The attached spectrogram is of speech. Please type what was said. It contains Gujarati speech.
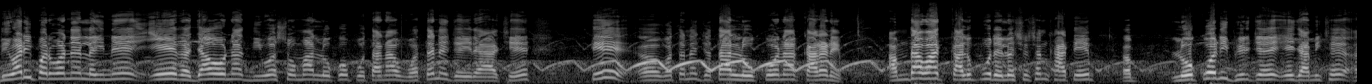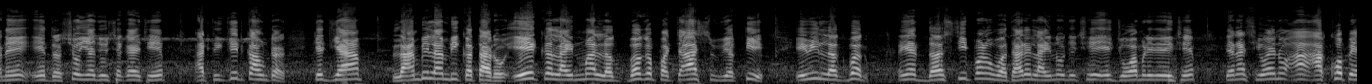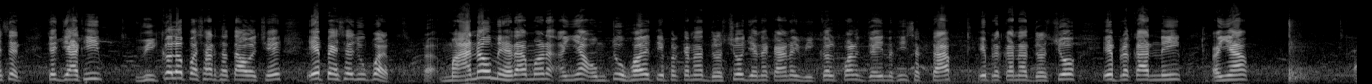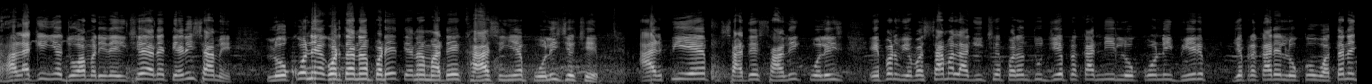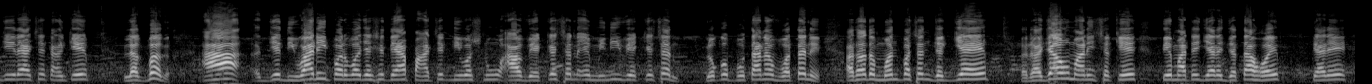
દિવાળી પર્વને લઈને એ રજાઓના દિવસોમાં લોકો પોતાના વતને જઈ રહ્યા છે. તે વતને જતા લોકોના કારણે અમદાવાદ કાલુપુર રેલવે સ્ટેશન ખાતે લોકોની ભીડ છે એ જામી છે અને એ દ્રશ્યો અહીંયા જોઈ શકાય છે. આ ટિકિટ કાઉન્ટર કે જ્યાં લાંબી લાંબી કતારો, એક લાઇનમાં લગભગ પચાસ વ્યક્તિ, એવી લગભગ અહીંયા દસથી પણ વધારે લાઈનો જે છે એ જોવા મળી રહી છે. તેના સિવાયનો આ આખો પેસેજ કે જ્યાંથી વ્હીકલો પસાર થતા હોય છે. એ પેસેજ ઉપર માનવ મહેરામણ અહીંયા ઉમટું હોય તે પ્રકારના દ્રશ્યો જેના કારણે વ્હીકલ પણ જઈ નથી શકતા. એ પ્રકારના દ્રશ્યો, એ પ્રકારની અહીંયા હાલાકી અહીંયા જોવા મળી રહી છે અને તેની સામે લોકોને અગવડતા ન પડે તેના માટે ખાસ અહીંયા પોલીસ જે છે, આરપીએફ સાથે સ્થાનિક પોલીસ એ પણ વ્યવસ્થામાં લાગી છે. પરંતુ જે પ્રકારની લોકોની ભીડ, જે પ્રકારે લોકો વતને જઈ રહ્યા છે, કારણ કે લગભગ આ જે દિવાળી પર્વ જે છે, ત્યાં પાંચેક દિવસનું આ વેકેશન એ મિની વેકેશન લોકો પોતાના વતને અથવા તો મનપસંદ જગ્યાએ રજાઓ માણી શકે તે માટે જ્યારે જતા હોય ત્યારે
